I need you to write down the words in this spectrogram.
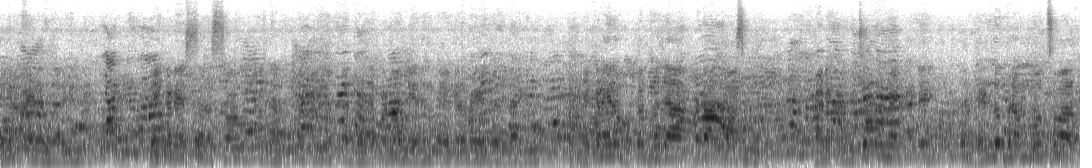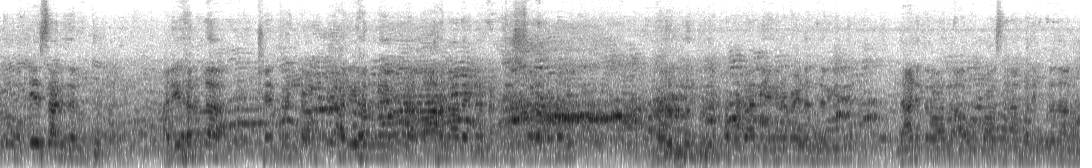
ఎగురవేయడం జరిగింది. వెంకటేశ్వర స్వామి గణపతి యొక్క ధ్వజ పటాన్ని ఎదురు ఎగురవేయడం జరిగింది. ఎక్కడైనా ఒక్క ధ్వజ పటాన్ని అధివాసం ఉంటుంది. కానీ ఇక్కడ విచిత్రం ఏంటంటే రెండు బ్రహ్మోత్సవాలకు ఒకేసారి జరుగుతుంటాయి. హరిహరుల క్షేత్రం కాబట్టి హరిహరుల యొక్క వాహనాలైన నందీశ్వర పటము గరుత్మంతుడి యొక్క పటాన్ని ఎగరవేయడం జరిగింది. దాని తర్వాత అవపాసన బలి ప్రదానం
